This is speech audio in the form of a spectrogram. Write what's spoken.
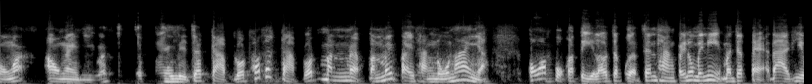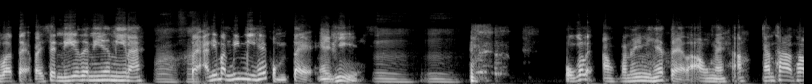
ผมว่าเอาไงดีวะจะไปหรือจะกลับรถเพราะถ้ากลับรถมันแบบมันไม่ไปทางโน้นให้อะเพราะว่าปกติเราจะเปิดเส้นทางไปโน่นไปนี่ มันจะแตะได้พี่ว่าแตะไปเส้นนี้เส้นนี้เส้นนี้นะอ่าครับแต่อันนี้มันไม่มีให้ผมแตะไงพี่ อืมอืมผมก็เลยเอามันไม่มีให้แตะแล้วเอาไงเอางั้นถ้าถ้า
